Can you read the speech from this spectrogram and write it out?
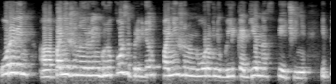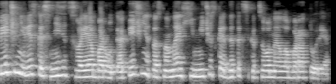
уровень, а, пониженный уровень глюкозы приведет к пониженному уровню гликогена в печени. И печень резко снизит свои обороты. А печень – это основная химическая детоксикационная лаборатория.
